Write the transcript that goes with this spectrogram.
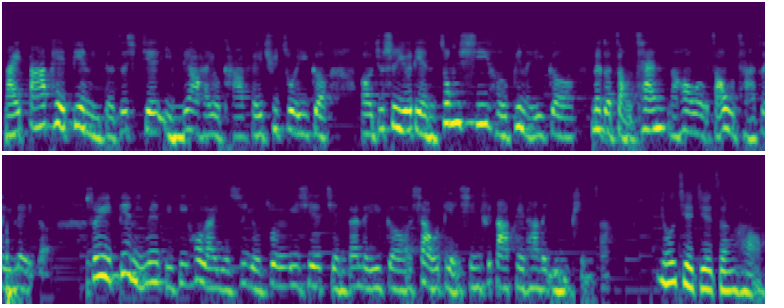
来搭配店里的这些饮料还有咖啡去做一个呃，就是有点中西合并的一个那个早餐，然后早午茶这一类的。所以店里面迪迪后来也是有做一些简单的一个下午点心去搭配他的饮品这样。有姐姐真好。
